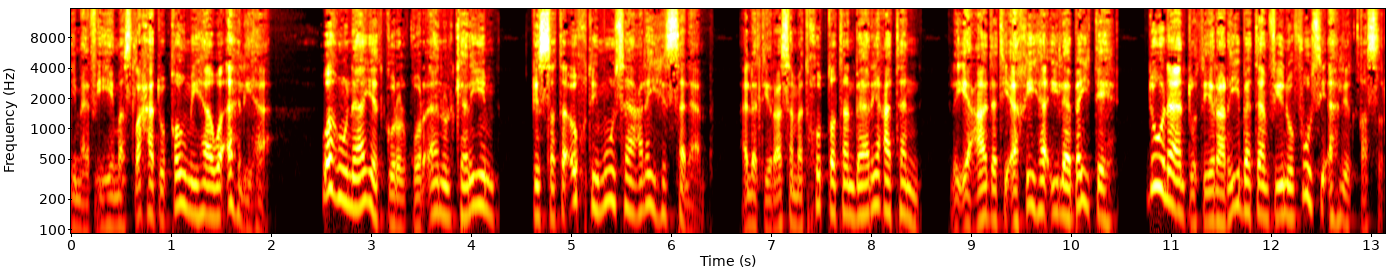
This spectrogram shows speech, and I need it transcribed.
لما فيه مصلحة قومها وأهلها. وهنا يذكر القرآن الكريم قصة أخت موسى عليه السلام التي رسمت خطة بارعة لإعادة أخيها إلى بيته دون أن تثير ريبة في نفوس أهل القصر.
